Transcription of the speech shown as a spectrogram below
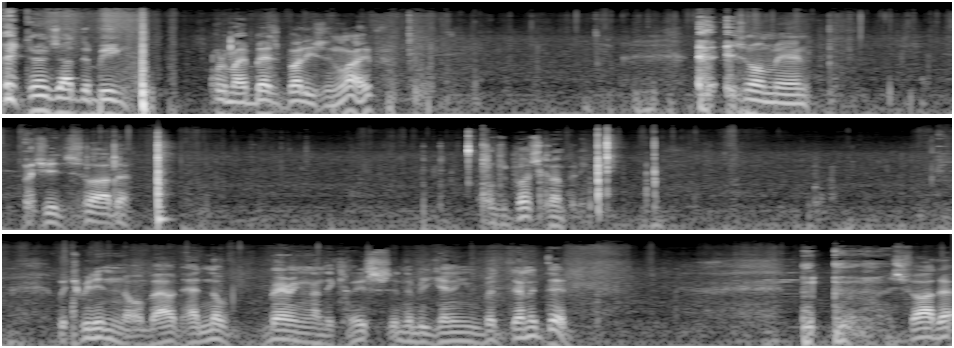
it turns out to be one of my best buddies in life. His old man, actually his father, owns a bus company, which we didn't know about. Had no bearing on the case in the beginning, but then it did. Father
